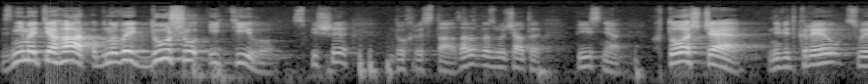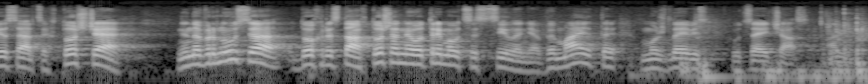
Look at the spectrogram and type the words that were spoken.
Зніме тягар, обновить душу і тіло. Спіши до Христа. Зараз буде звучати пісня. Хто ще не відкрив своє серце, хто ще не навернувся до Христа, хто ще не отримав це зцілення, ви маєте можливість у цей час. Амінь.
